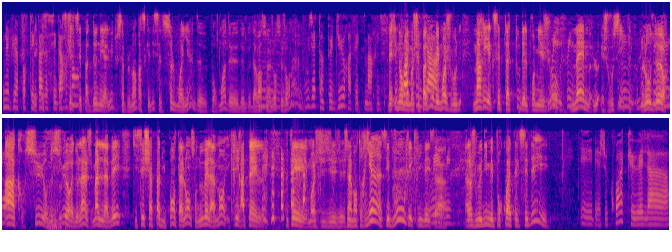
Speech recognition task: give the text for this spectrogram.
ne lui apportait Mais pas est-ce- assez Est-ce d'argent. qu'elle ne s'est pas donnée à lui tout simplement parce qu'elle dit c'est le seul moyen de, pour moi d'avoir un jour ce Hmm, journal? Vous êtes un peu dur avec Marie. mais Je non, mais moi je suis qu'il pas a- dur, mais moi je vous Marie accepta tout dès le premier jour, Oui, oui. même, et je vous cite, Mm, l'odeur âcre, sûre, de sueur et de linge mal lavé qui s'échappa du pantalon de son nouvel amant, écrira-t-elle? Écoutez, moi j'invente rien, c'est vous qui écrivez Oui, ça. oui. Alors je me dis, mais pourquoi a-t-elle cédé? Eh bien, je crois qu'il a,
